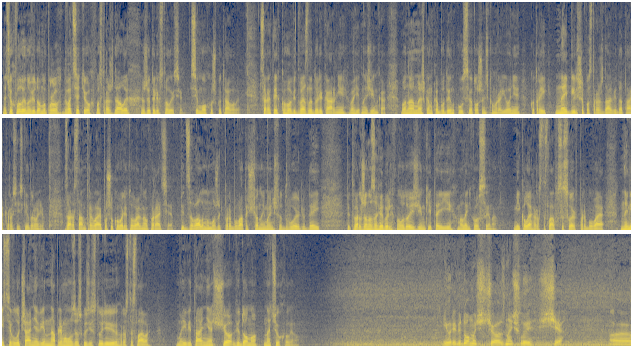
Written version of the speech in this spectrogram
На цю хвилину відомо про 20 постраждалих жителів столиці. Сімох ушпиталили. Серед тих, кого відвезли до лікарні, вагітна жінка. Вона мешканка будинку у Святошинському районі, котрий найбільше постраждав від атаки російських дронів. Зараз там триває пошуково-рятувальна операція. Під завалами можуть перебувати щонайменше двоє людей. Підтверджена загибель молодої жінки та її маленького сина. Мій колега Ростислав Сисоєв перебуває на місці влучання. Він на прямому зв'язку зі студією. Ростислава, мої вітання. Що відомо на цю хвилину? Ігоря, відомо, що знайшли ще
